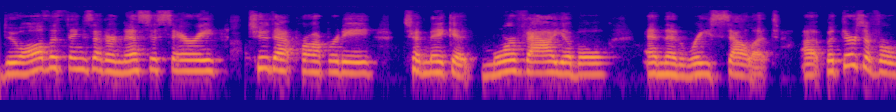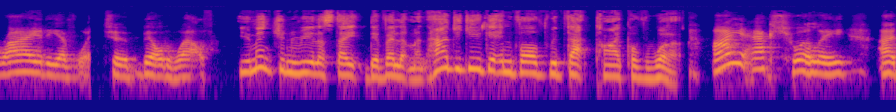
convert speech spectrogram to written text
do all the things that are necessary to that property to make it more valuable and then resell it. Uh, but there's a variety of ways to build wealth. You mentioned real estate development. How did you get involved with that type of work? I actually, uh,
